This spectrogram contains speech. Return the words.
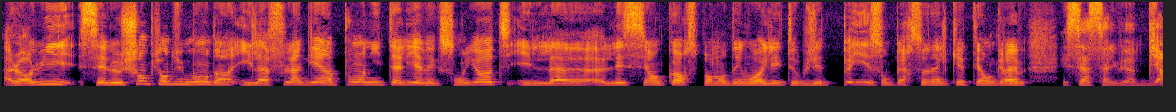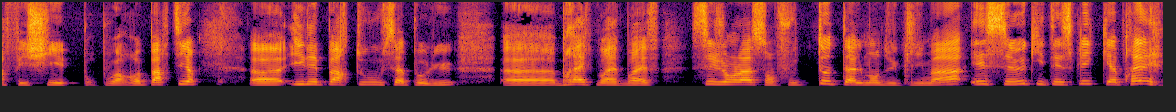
Alors lui, c'est le champion du monde. Hein. Il a flingué un pont en Italie avec son yacht, il l'a laissé en Corse pendant des mois, il a été obligé de payer son personnel qui était en grève, et ça, ça lui a bien fait chier pour pouvoir repartir. Euh, il est partout, ça pollue. Euh, bref, bref, bref, ces gens-là s'en foutent totalement du climat, et c'est eux qui t'expliquent qu'après,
